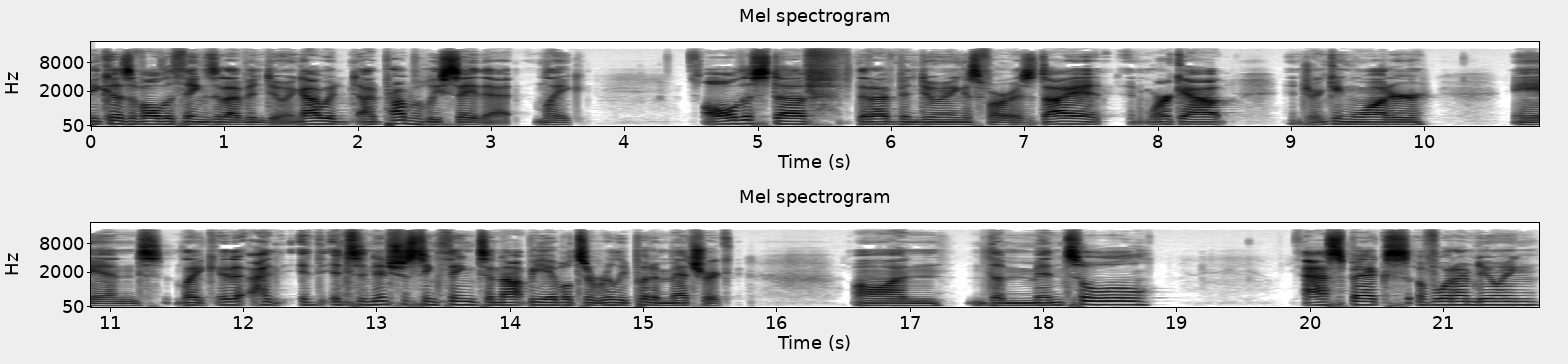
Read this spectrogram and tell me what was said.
because of all the things that I've been doing. I would I'd probably say that. Like all the stuff that I've been doing as far as diet and workout and drinking water and like it, I, it, it's an interesting thing to not be able to really put a metric on the mental aspects of what I'm doing.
